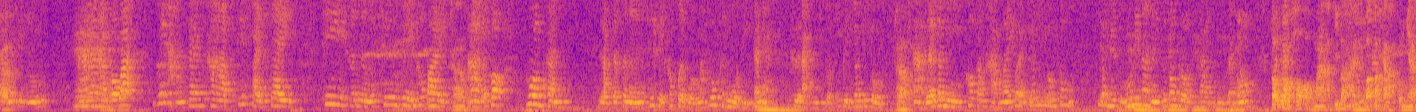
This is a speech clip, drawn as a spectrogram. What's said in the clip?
ครับมีสิทธิ์ลุ้นอือ่ามเพราะว่าด้วยฐานแฟนคลับที่ใส่ใจที่เสนอชื่อเพลงเข้าไปครับอ่าแล้วก็ร่วมกันหลังจากเสนอชื่อเสร็จเขาเปิดโหวตมาร่วมกันโหวตอีกอันเนี้ยอืมคืออาจมีส่วนที่เป็นยอดนิยมครับอ่าแล้วจะมีข้อกังขาไหมว่ายอดนิยมต้องยอดวิวสูงนู่นนี่นั่นนี่ก็ต้องรอติดตามดูกันเนาะต้องรอเขาออกมาอธิบายหรือว่าประกาศตรงเนี้ย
